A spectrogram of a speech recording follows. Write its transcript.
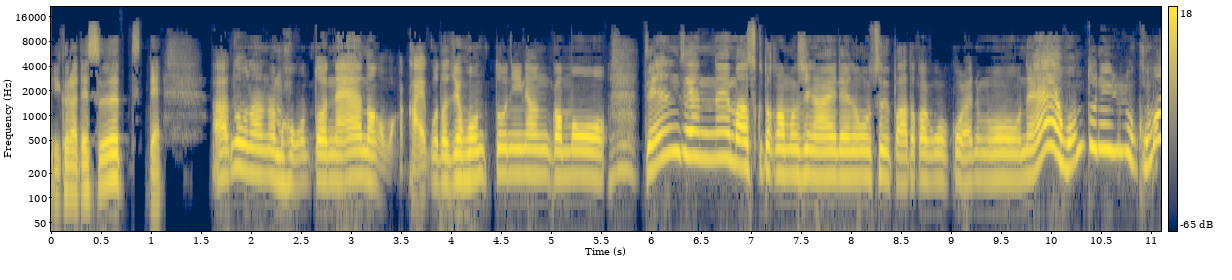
いくらです、つって。あ、どうなのもう本当ね、なんか若い子たち本当になんかもう、全然ね、マスクとかもしないでのスーパーとかここれでもうね、本当に困っ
